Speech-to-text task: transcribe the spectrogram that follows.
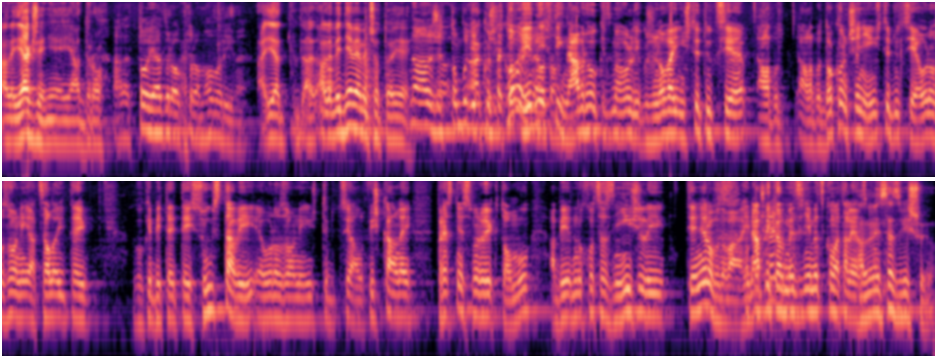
Ale jakže nie je jadro? Ale to jadro, o ktorom hovoríme. A ja, ale veď nevieme, čo to je. No ale že to bude... Ako, tak to je jedný z tých návrhov, keď sme hovorili, akože nové inštitúcie, alebo, alebo dokončenie inštitúcie eurozóny a celej tej ako keby tej, tej sústavy eurozóny inštitúciálnej fiskálnej presne smeruje k tomu, aby jednoducho sa znížili tie nerovnováhy. No, napríklad medzi Nemeckom a Talianskom. Ale sa zvyšujú.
